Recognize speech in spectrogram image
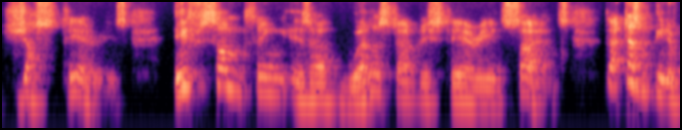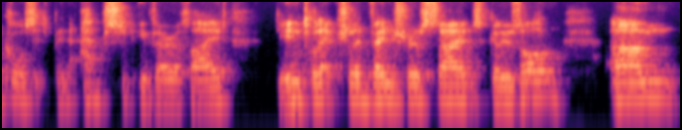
just theories. If something is a well-established theory in science, that doesn't mean, of course, it's been absolutely verified the intellectual adventure of science goes on. Um,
